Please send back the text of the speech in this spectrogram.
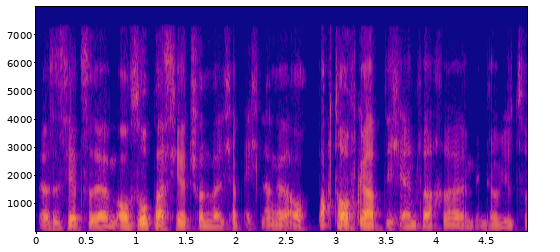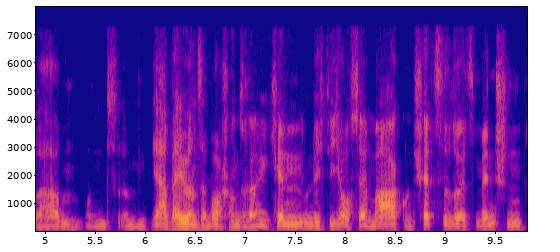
dass es jetzt ähm, auch so passiert schon, weil ich habe echt lange auch Bock drauf gehabt, dich einfach äh, im Interview zu haben. Und ähm, ja, weil wir uns aber auch schon so lange kennen und ich dich auch sehr mag und schätze so als Menschen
